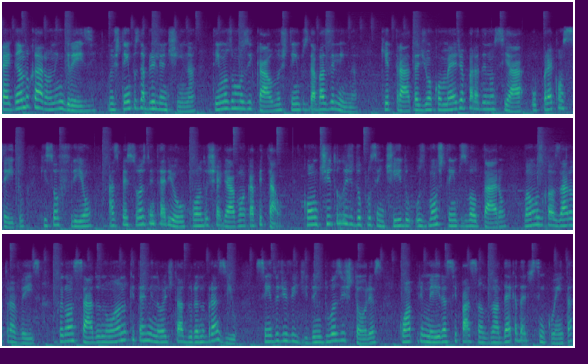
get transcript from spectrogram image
Pegando carona em Grace, nos tempos da brilhantina, temos o um musical Nos Tempos da Vaselina, que trata de uma comédia para denunciar o preconceito que sofriam as pessoas do interior quando chegavam à capital. Com o título de duplo sentido, Os Bons Tempos Voltaram, Vamos Gozar Outra Vez, foi lançado no ano que terminou a ditadura no Brasil, sendo dividido em duas histórias, com a primeira se passando na década de 50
